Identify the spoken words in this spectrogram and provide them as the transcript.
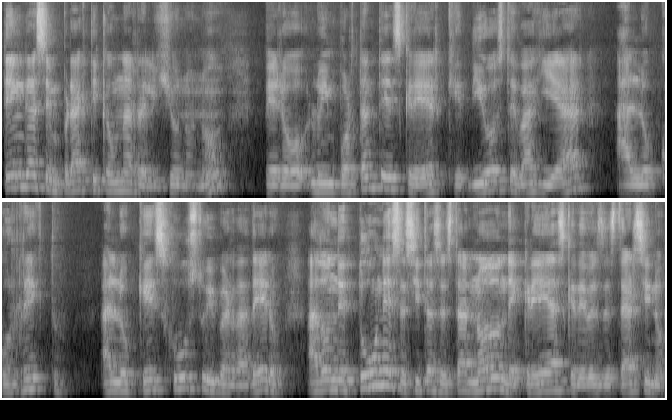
Tengas en práctica una religión o no, pero lo importante es creer que Dios te va a guiar a lo correcto a lo que es justo y verdadero, a donde tú necesitas estar, no donde creas que debes de estar, sino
